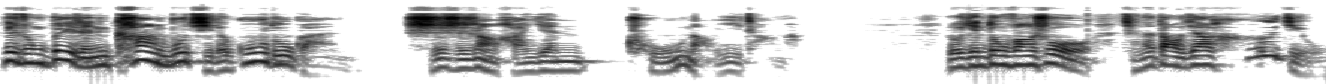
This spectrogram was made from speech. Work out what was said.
那种被人看不起的孤独感，时时让韩嫣苦恼异常啊。如今东方朔请他到家喝酒，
